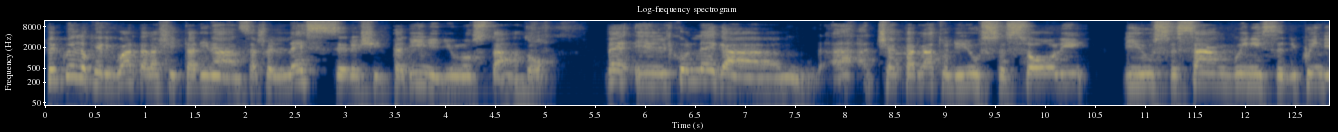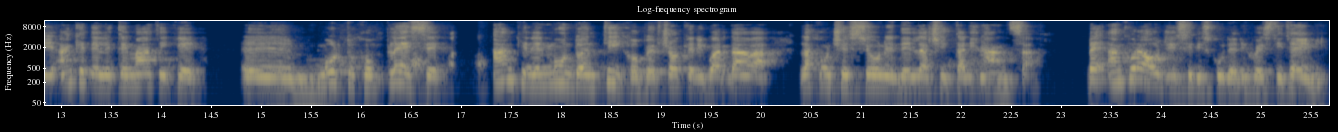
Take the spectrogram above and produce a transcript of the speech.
Per quello che riguarda la cittadinanza, cioè l'essere cittadini di uno Stato, Beh, il collega mm, ha, ci ha parlato di ius soli, di ius sanguinis, di, quindi anche delle tematiche eh, molto complesse anche nel mondo antico per ciò che riguardava la concessione della cittadinanza. Beh, ancora oggi si discute di questi temi.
